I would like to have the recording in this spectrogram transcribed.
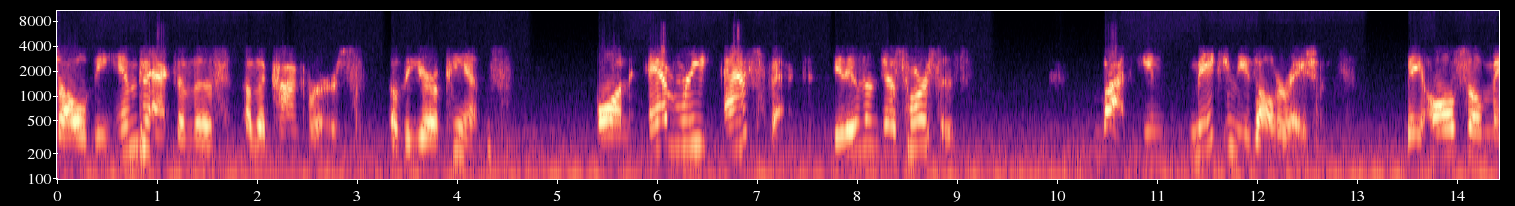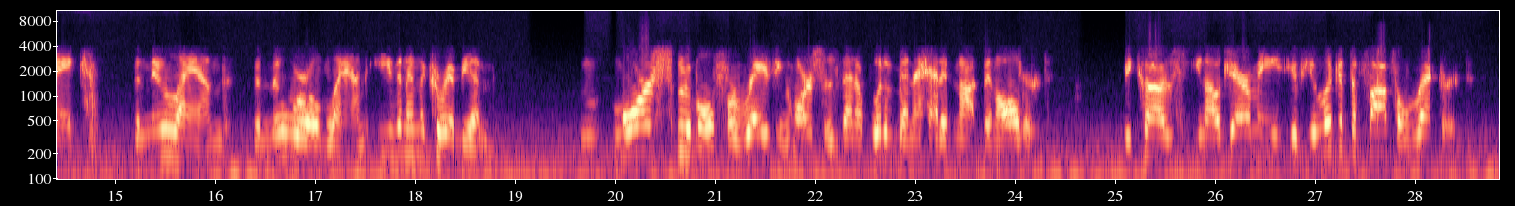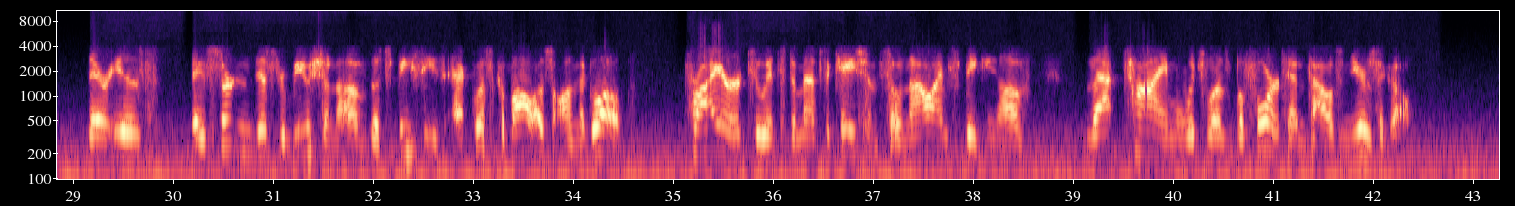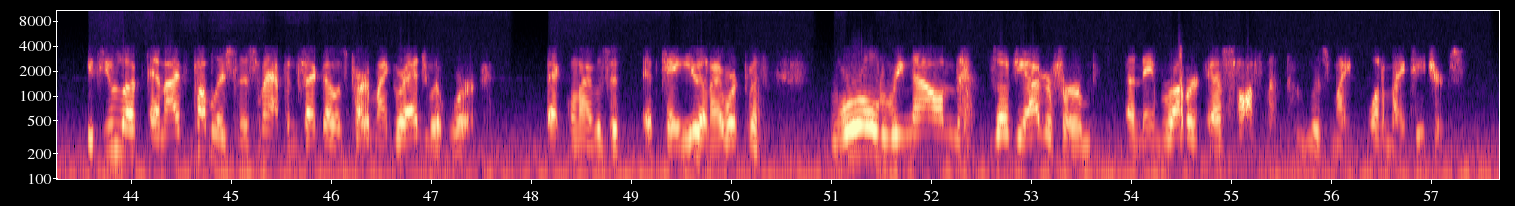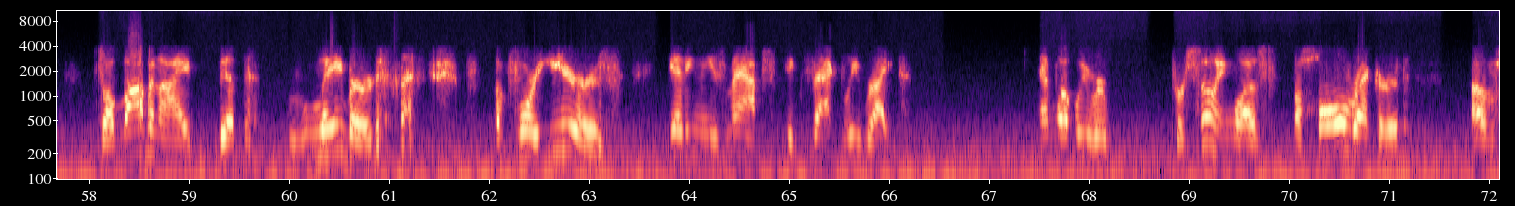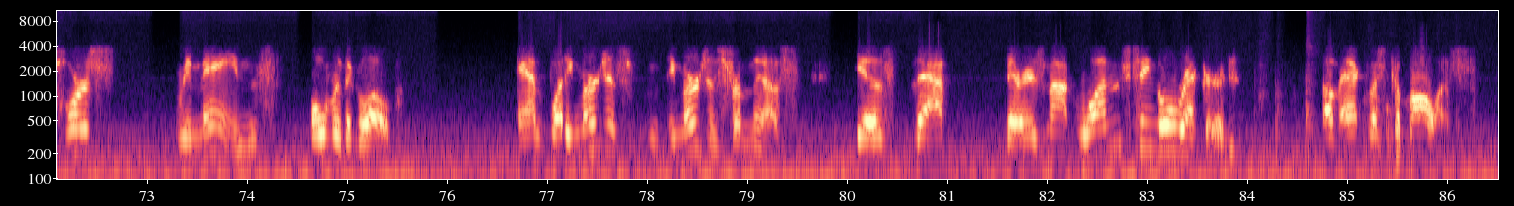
So the impact of this of the conquerors of the Europeans on every aspect. It isn't just horses, but in making these alterations, they also make the new land, the new world land, even in the Caribbean, more suitable for raising horses than it would have been had it not been altered. Because, you know, Jeremy, if you look at the fossil record, there is a certain distribution of the species Equus caballus on the globe prior to its domestication. So now I'm speaking of that time, which was before 10,000 years ago. If you look, and I've published this map, in fact, that was part of my graduate work back when I was at, at KU, and I worked with world-renowned zoographer uh, named Robert S. Hoffmann, who was my one of my teachers. So Bob and I did labored for years getting these maps exactly right. And what we were pursuing was the whole record of horse remains over the globe. And what emerges emerges from this is that there is not one single record of Equus caballus.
